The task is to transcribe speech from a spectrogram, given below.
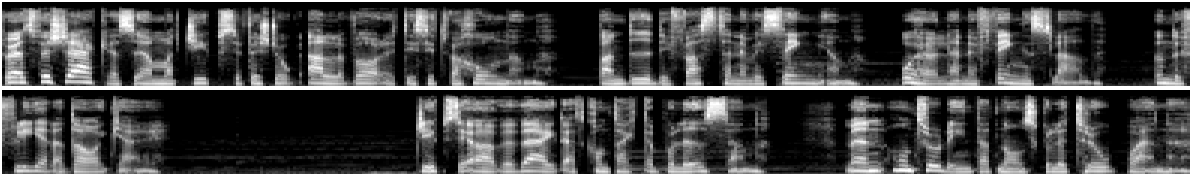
För att försäkra sig om att Gypsy förstod allvaret i situationen band Didi fast henne vid sängen och höll henne fängslad under flera dagar. Gypsy övervägde att kontakta polisen men hon trodde inte att någon skulle tro på henne.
